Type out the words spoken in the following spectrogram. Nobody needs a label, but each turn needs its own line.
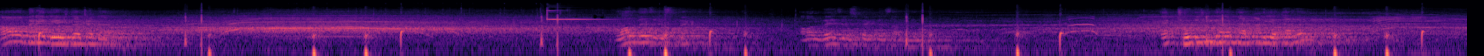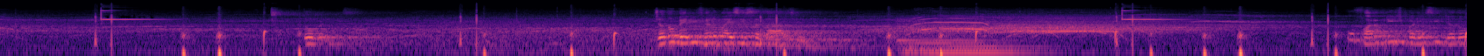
ਆਓ ਮੇਰੇ ਦੇਸ਼ ਦਾ ਝੰਡਾ। ਆਲਵੇਜ਼ ਰਿਸਪੈਕਟ ਆਲਵੇਜ਼ ਰਿਸਪੈਕਟ ਹੈ ਸਾਡੇ ਇੱਕ ਛੋਟੀ ਜੀ ਗੱਲ ਕਰਨ ਵਾਲੀ ਹੈ, ਕਰ ਲੈ ਦੋ ਮਿੰਟ। ਜਦੋਂ ਮੇਰੀ ਫਿਲਮ ਆਈ ਸੀ ਸਰਦਾਰ ਜੀ, ਉਹ ਫਰਵਰੀ ਚ ਬਣੀ ਸੀ ਜਦੋਂ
